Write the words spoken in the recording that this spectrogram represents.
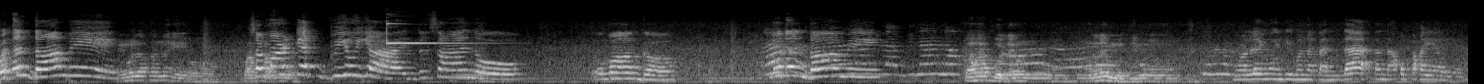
Ba't ang dami? Eh, wala ka na eh. Oh. Sa market view yan, dun sa ano, umaga. Ba't ang dami? Pahabol lang. Malay mo, hindi mo... Malay mo, hindi mo natanda. Tanda ko pa kaya yan.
